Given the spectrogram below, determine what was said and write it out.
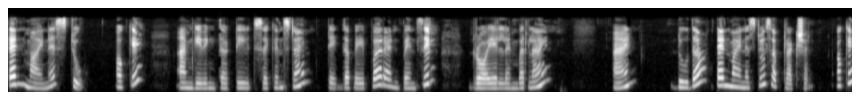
10 minus 2. Okay, I am giving 30 seconds time. Take the paper and pencil, draw a number line and do the 10 minus 2 subtraction. Okay.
